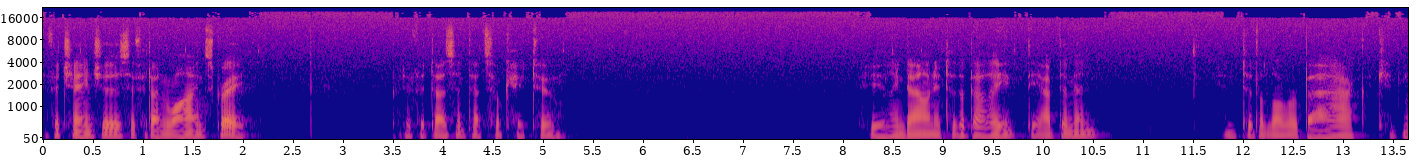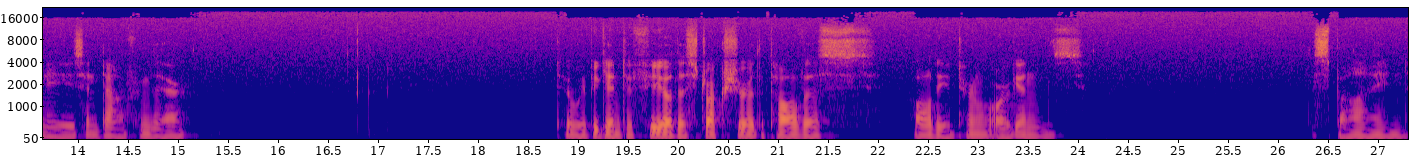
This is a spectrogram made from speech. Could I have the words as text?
If it changes, if it unwinds, great. But if it doesn't, that's okay too. Feeling down into the belly, the abdomen, into the lower back, kidneys, and down from there. Till we begin to feel the structure of the pelvis all the internal organs, the spine.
